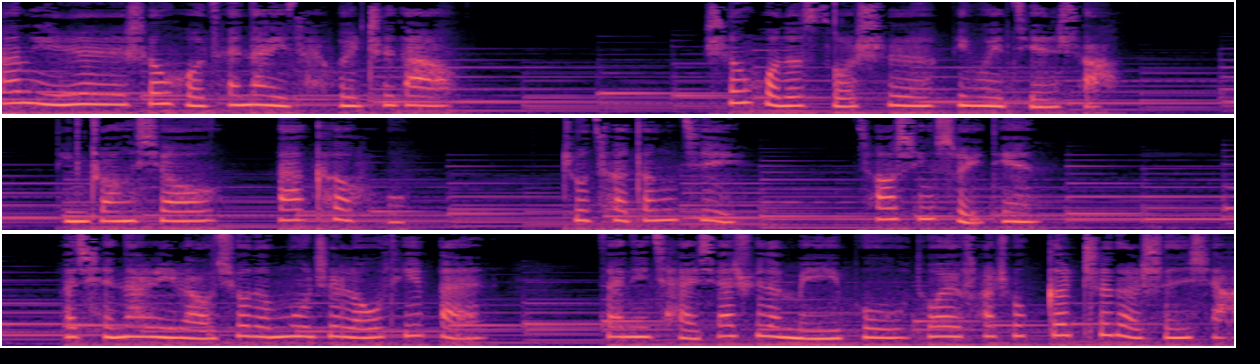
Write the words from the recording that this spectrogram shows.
当你日日生活在那里，才会知道，生活的琐事并未减少，盯装修、拉客户、注册登记、操心水电，而且那里老旧的木质楼梯板，在你踩下去的每一步都会发出咯吱的声响。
